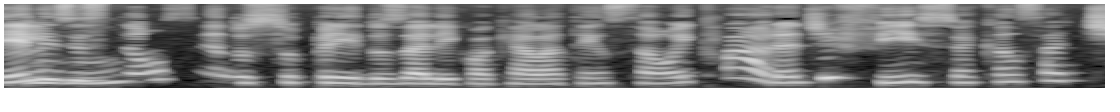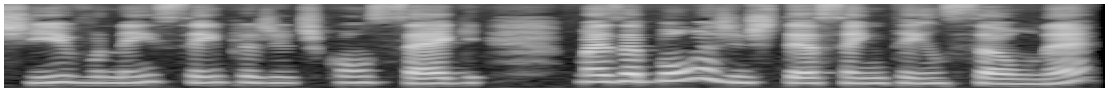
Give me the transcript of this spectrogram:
eles uhum. estão sendo supridos ali com aquela atenção. E claro, é difícil, é cansativo, nem sempre a gente consegue, mas é bom a gente ter essa intenção, né?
